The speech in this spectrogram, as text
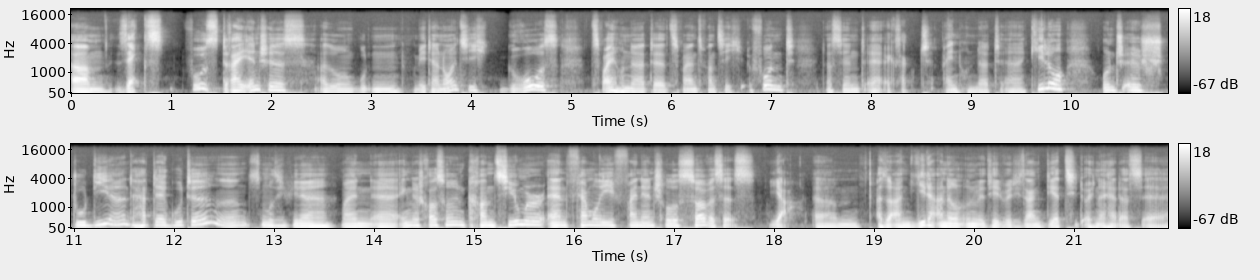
ähm, sechs Fuß, drei Inches, also einen guten Meter 90 groß, 222 Pfund, das sind äh, exakt 100 äh, Kilo. Und äh, studiert hat der Gute, jetzt muss ich wieder mein äh, Englisch rausholen, Consumer and Family Financial Services. Ja, ähm, also an jeder anderen Universität würde ich sagen, der zieht euch nachher das äh,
